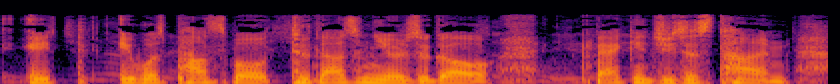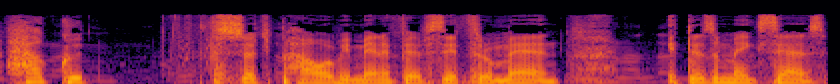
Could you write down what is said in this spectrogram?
It, it was possible 2,000 years ago, back in Jesus' time. How could such power be manifested through man? It doesn't make sense.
